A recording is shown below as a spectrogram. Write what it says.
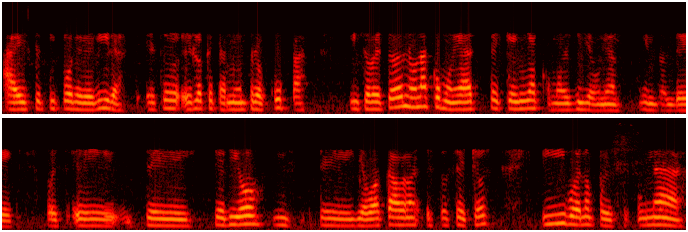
a este tipo de bebidas. Eso es lo que también preocupa y sobre todo en una comunidad pequeña como es Villa Unión, en donde pues eh, se, se dio y se llevó a cabo estos hechos. Y bueno pues una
